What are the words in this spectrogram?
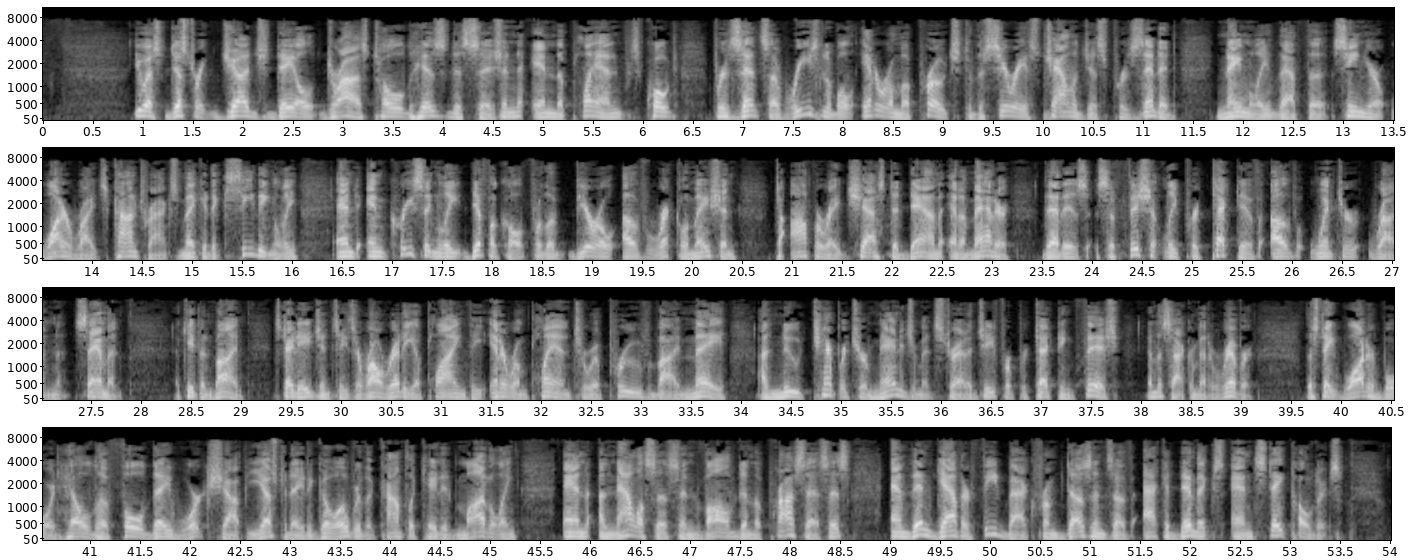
U.S. District Judge Dale Drozd told his decision in the plan, quote, presents a reasonable interim approach to the serious challenges presented, namely that the senior water rights contracts make it exceedingly and increasingly difficult for the Bureau of Reclamation to operate Shasta Dam in a manner that is sufficiently protective of winter run salmon. Now keep in mind, State agencies are already applying the interim plan to approve by May a new temperature management strategy for protecting fish in the Sacramento River. The State Water Board held a full day workshop yesterday to go over the complicated modeling and analysis involved in the processes and then gather feedback from dozens of academics and stakeholders.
